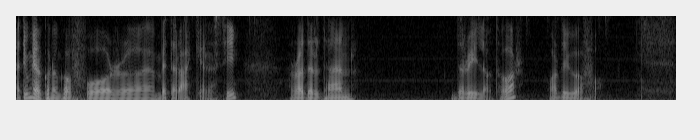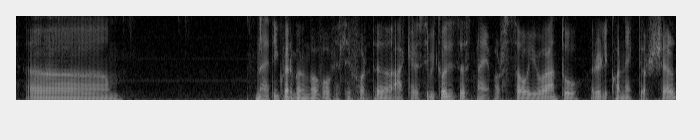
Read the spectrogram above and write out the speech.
I think we're gonna go for uh, better accuracy rather than the reload or what do you go for? Um, I think we're gonna go obviously for the accuracy because it's a sniper so you want to really connect your shell.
